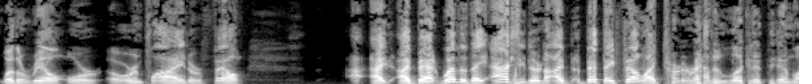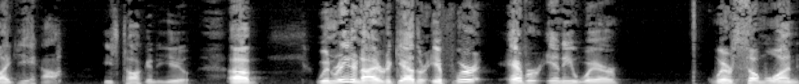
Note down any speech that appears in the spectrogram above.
whether real or, or implied or felt. I, I bet whether they actually did or not, I bet they felt like turning around and looking at him like, yeah, he's talking to you. Uh, when Rita and I are together, if we're ever anywhere where someone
